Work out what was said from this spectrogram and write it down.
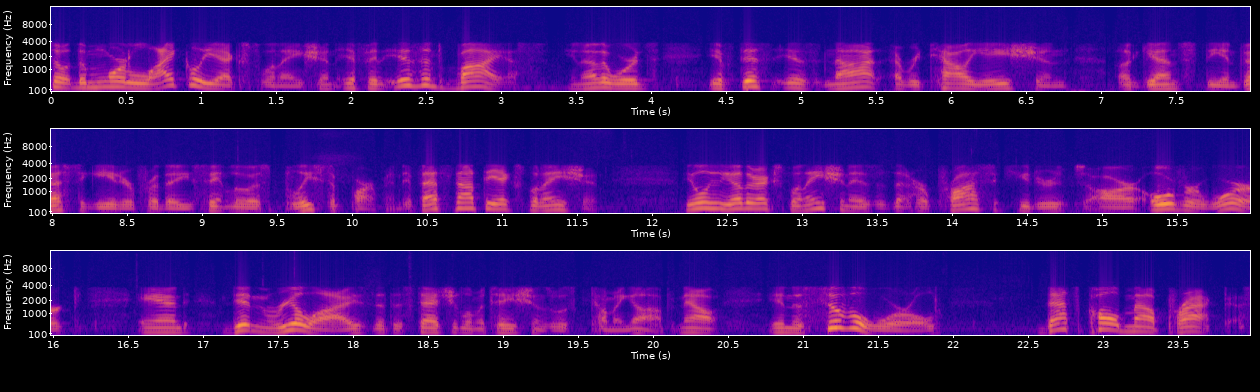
So the more likely explanation, if it isn't bias, in other words, if this is not a retaliation against the investigator for the St. Louis Police Department, if that's not the explanation, the only other explanation is, is that her prosecutors are overworked and didn't realize that the statute of limitations was coming up. Now, in the civil world, that's called malpractice.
